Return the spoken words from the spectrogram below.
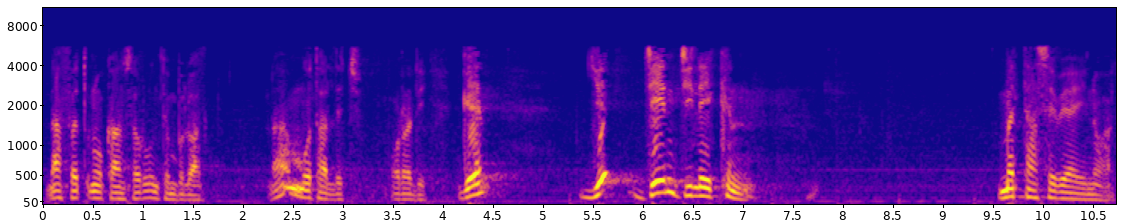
እና ፈጥኖ ካንሰሩ እንትን ብሏል። እና ሞታለች already። ግን የ John G. Lake ን መታሰቢያዬ ነው አለ።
